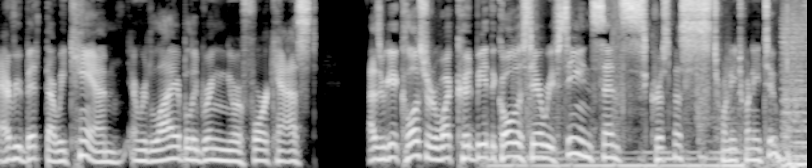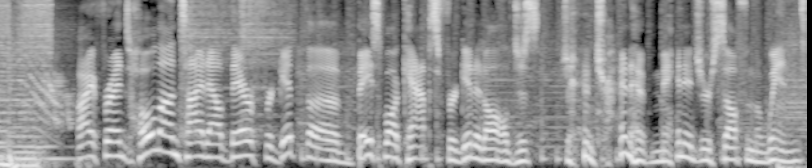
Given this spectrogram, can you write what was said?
every bit that we can, and reliably bringing you a forecast as we get closer to what could be the coldest air we've seen since Christmas 2022. All right, friends, hold on tight out there. Forget the baseball caps, forget it all. Just trying to manage yourself in the wind.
